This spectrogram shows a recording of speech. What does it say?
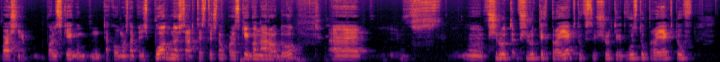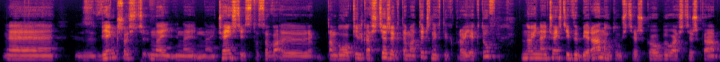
właśnie polskiego, taką można powiedzieć płodność artystyczną polskiego narodu. Wśród, wśród tych projektów, wśród tych 200 projektów Większość naj, naj, najczęściej stosowana, tam było kilka ścieżek tematycznych tych projektów, no i najczęściej wybieraną tą ścieżką była ścieżka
